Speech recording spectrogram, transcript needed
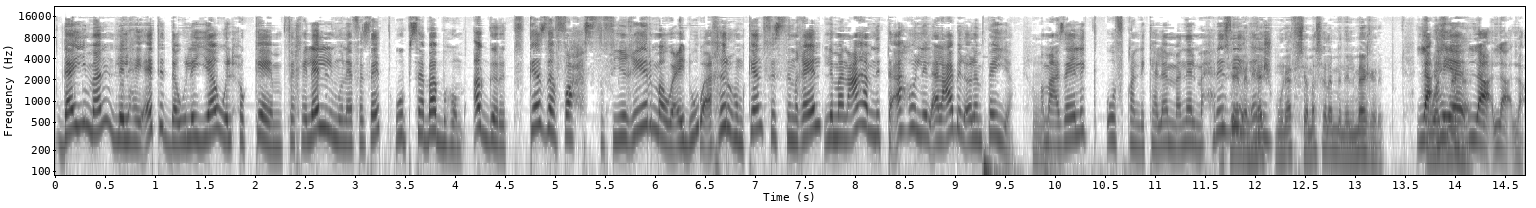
دايما للهيئات الدولية والحكام في خلال المنافسات وبسببهم أجرت كذا فحص في غير موعده وآخرهم كان في السنغال لمنعها من التأهل للألعاب الأولمبية. ومع ذلك وفقا لكلام منال بس محرزي هي إن- ملهاش منافسة مثلا من المغرب لا وزنها. هي لا لا لا.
